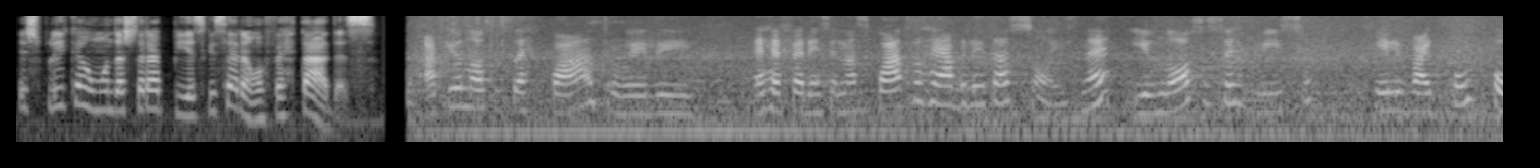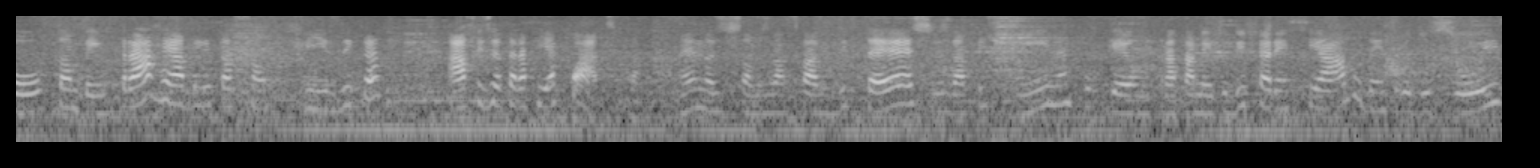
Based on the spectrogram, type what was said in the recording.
explica uma das terapias que serão ofertadas. Aqui o nosso SER4, ele é referência nas quatro reabilitações, né? E o nosso serviço, ele vai compor também para reabilitação física a fisioterapia aquática. Né? Nós estamos nas fases de testes da piscina, porque é um tratamento diferenciado dentro do SUS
